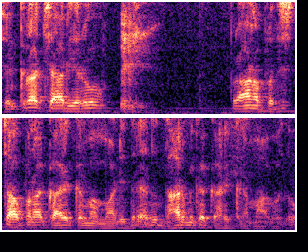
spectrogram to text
ಶಂಕರಾಚಾರ್ಯರು ಪ್ರಾಣ ಪ್ರತಿಷ್ಠಾಪನಾ ಕಾರ್ಯಕ್ರಮ ಮಾಡಿದರೆ ಅದು ಧಾರ್ಮಿಕ ಕಾರ್ಯಕ್ರಮ ಆಗೋದು.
